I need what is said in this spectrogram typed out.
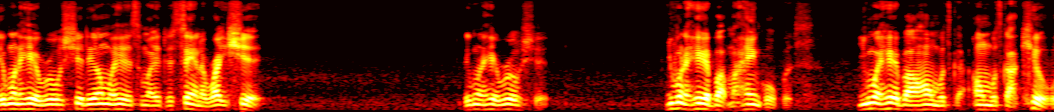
they want to hear real shit. They don't want to hear somebody just saying the right shit. They want to hear real shit. You want to hear about my hangovers. You want to hear about how I almost got, almost got killed.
